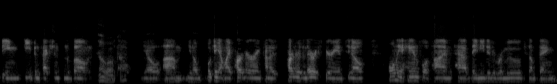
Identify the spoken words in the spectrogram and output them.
being deep infections in the bone. Oh, okay. You know, um, you know, looking at my partner and kind of partners in their experience, you know, only a handful of times have they needed to remove something,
